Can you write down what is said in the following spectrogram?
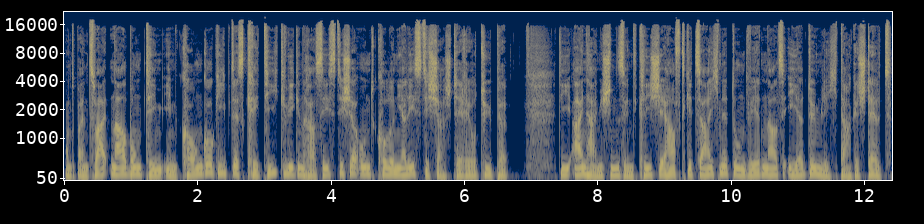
Und beim zweiten Album Tim im Kongo gibt es Kritik wegen rassistischer und kolonialistischer Stereotype. Die Einheimischen sind klischeehaft gezeichnet und werden als eher dümmlich dargestellt.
